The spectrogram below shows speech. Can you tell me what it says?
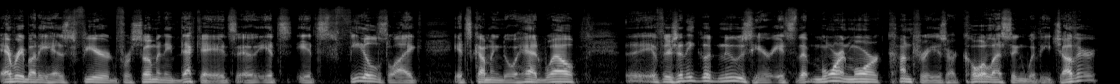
everybody has feared for so many decades. uh, feels like it's coming to a head. Well, if there's any good news here, it's that more and more countries are coalescing with each other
